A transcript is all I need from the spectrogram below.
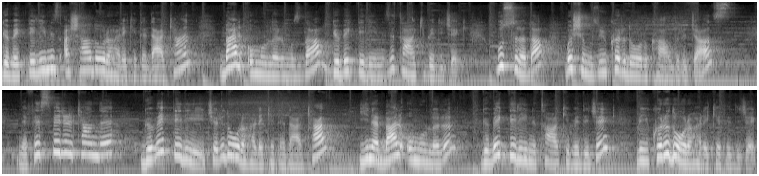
Göbek deliğimiz aşağı doğru hareket ederken bel omurlarımız da göbek deliğimizi takip edecek. Bu sırada başımızı yukarı doğru kaldıracağız. Nefes verirken de göbek deliği içeri doğru hareket ederken yine bel omurları göbek deliğini takip edecek ve yukarı doğru hareket edecek.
